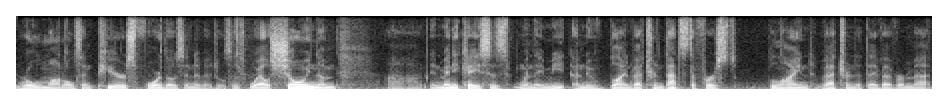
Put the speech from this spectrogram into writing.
role models and peers for those individuals as well, showing them, uh, in many cases, when they meet a new blind veteran, that's the first blind veteran that they've ever met.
